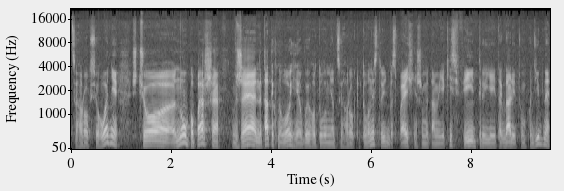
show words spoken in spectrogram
цигарок сьогодні, що ну, по-перше, вже не та технологія виготовлення цигарок, тобто вони стають безпечнішими, там якісь фільтри є і так далі, і тому подібне.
